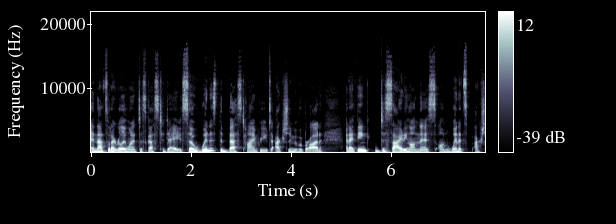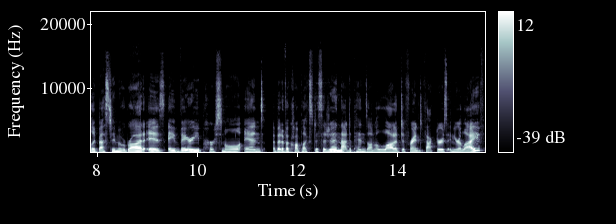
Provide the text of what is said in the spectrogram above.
And that's what I really want to discuss today. So, when is the best time for you to actually move abroad? And I think deciding on this, on when it's actually best to move abroad, is a very personal and a bit of a complex decision that depends on a lot of different factors in your life.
